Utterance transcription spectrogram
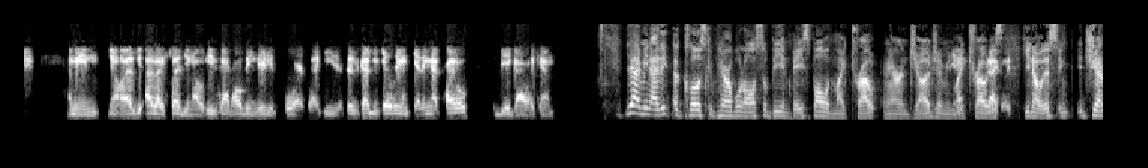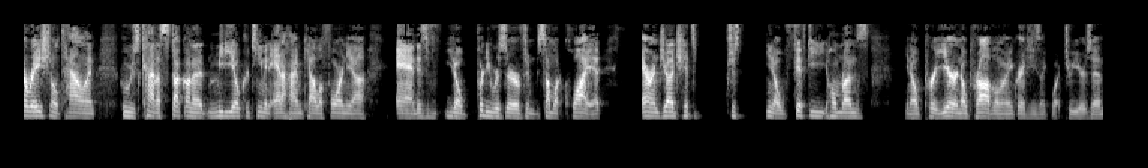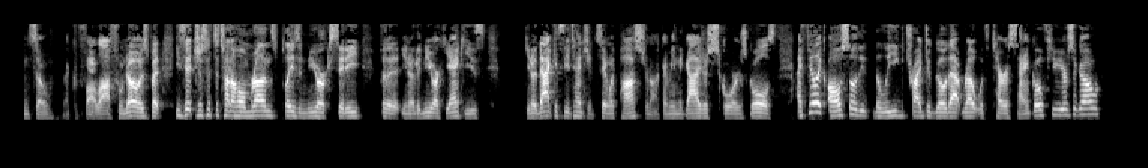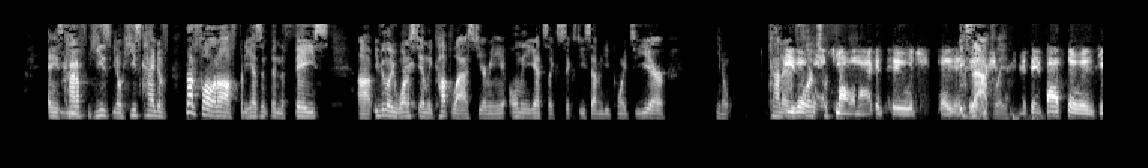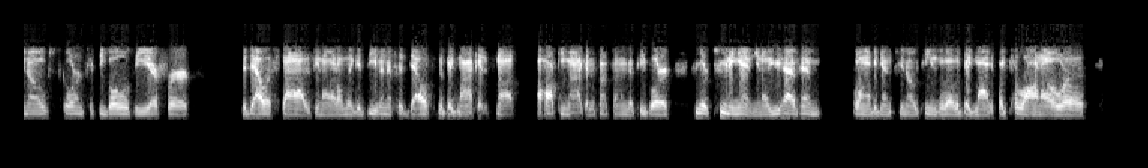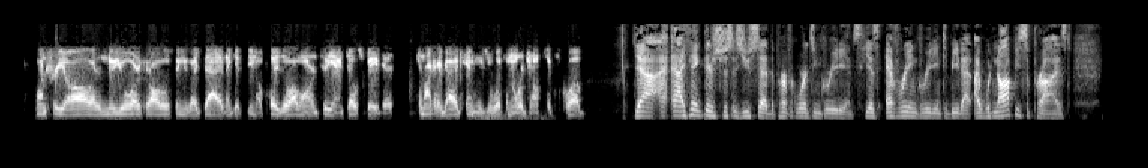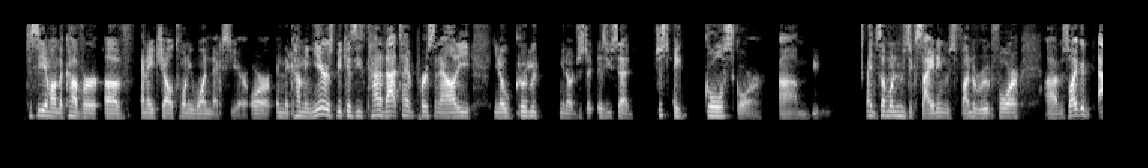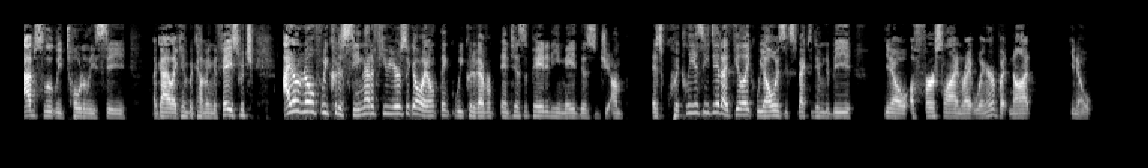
I mean, you know, as, as I said, you know, he's got all the ingredients for it. Like he, if this guy deserving of getting that title, it'd be a guy like him. Yeah, I mean, I think a close comparable would also be in baseball with Mike Trout and Aaron Judge. I mean, yeah, Mike Trout exactly. is, you know, this generational talent who's kind of stuck on a mediocre team in Anaheim, California, and is, you know, pretty reserved and somewhat quiet. Aaron Judge hits just, you know, 50 home runs, you know, per year, no problem. I mean, granted, he's like, what, two years in, so that could fall off. Who knows? But he's hit, just hits a ton of home runs, plays in New York City for the, you know, the New York Yankees you know, that gets the attention. Same with Pastrnak. I mean, the guy just scores goals. I feel like also the, the league tried to go that route with Tarasenko a few years ago. And he's kind mm-hmm. of, he's, you know, he's kind of not fallen off, but he hasn't been the face. Uh, even though he won a Stanley Cup last year, I mean, he only gets like 60, 70 points a year. You know, kind of. He's also a smaller market too, which plays into exactly. It. If Pasta is, you know, scoring 50 goals a year for the Dallas Stars, you know, I don't think it's even if it, Dallas is a big market, it's not a hockey market. It's not something that people are people are tuning in. You know, you have him going up against you know teams with other big markets like Toronto or Montreal or New York or all those things like that. I think it you know plays a lot more into the NHL's favor to market a guy like him who's with an original six club. Yeah, I, I think there's just, as you said, the perfect words ingredients. He has every ingredient to be that. I would not be surprised to see him on the cover of NHL 21 next year or in the coming years because he's kind of that type of personality, you know, good mm-hmm. with you know, just a, as you said, just a goal scorer. Um, mm-hmm. and someone who's exciting, who's fun to root for. Um, so I could absolutely totally see a guy like him becoming the face, which I don't know if we could have seen that a few years ago. I don't think we could have ever anticipated he made this jump as quickly as he did. I feel like we always expected him to be, you know, a first line right winger, but not, you know,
